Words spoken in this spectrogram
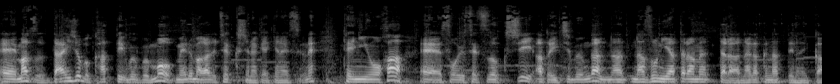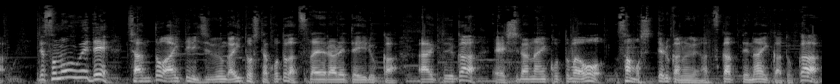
えー、まず大丈夫かっていう部分もメルマガでチェックしなきゃいけないですよね。テニオ派、えー、そういう接続詞、あと一文がな謎にやたらめったら長くなってないか。で、その上で、ちゃんと相手に自分が意図したことが伝えられているか、相手が、えー、知らない言葉をさも知ってるかのように扱ってないかとか、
